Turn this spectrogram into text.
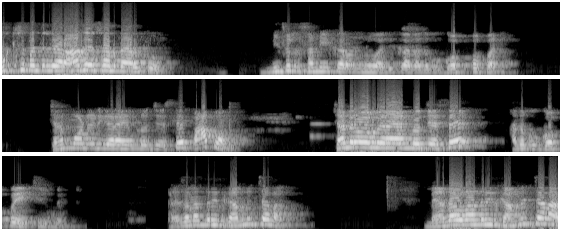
ముఖ్యమంత్రి గారి ఆదేశాల మేరకు నిధుల సమీకరణలో అధికారులు అదొక గొప్ప పని. జగన్మోహన్ రెడ్డి గారి హయాంలో చేస్తే పాపం. చంద్రబాబు గారి హయాంలో చేస్తే అదొక గొప్ప అచీవ్మెంట్ ప్రజలందరూ ఇది గమనించాలా? మేధావులందరూ ఇది గమనించాలా?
